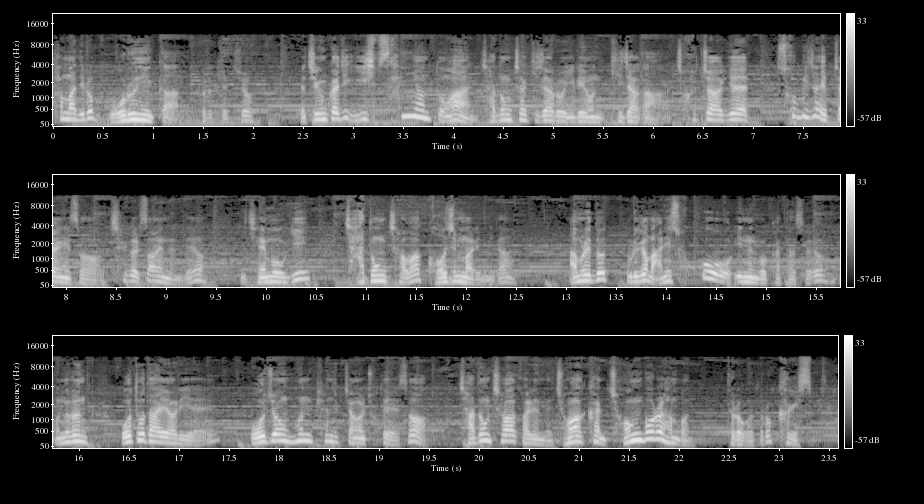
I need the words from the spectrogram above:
한마디로 모르니까 그렇겠죠. 지금까지 23년 동안 자동차 기자로 일해온 기자가 철저하게 소비자 입장에서 책을 써냈는데요. 이 제목이 자동차와 거짓말입니다. 아무래도 우리가 많이 속고 있는 것 같아서요. 오늘은 오토 다이어리에 오종훈 편집장을 초대해서 자동차와 관련된 정확한 정보를 한번 들어보도록 하겠습니다.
